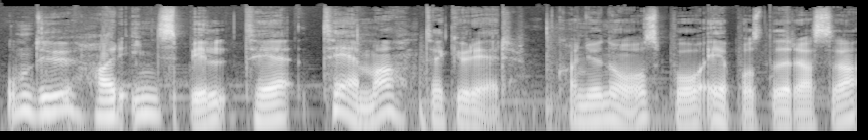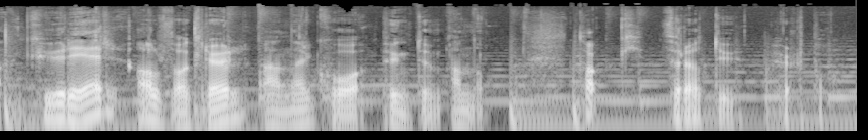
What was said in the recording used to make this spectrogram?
Om du har innspill til tema til Kurer, kan du nå oss på e-postadressa kureralfakrøll.nrk.no. Takk for at du hørte på.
